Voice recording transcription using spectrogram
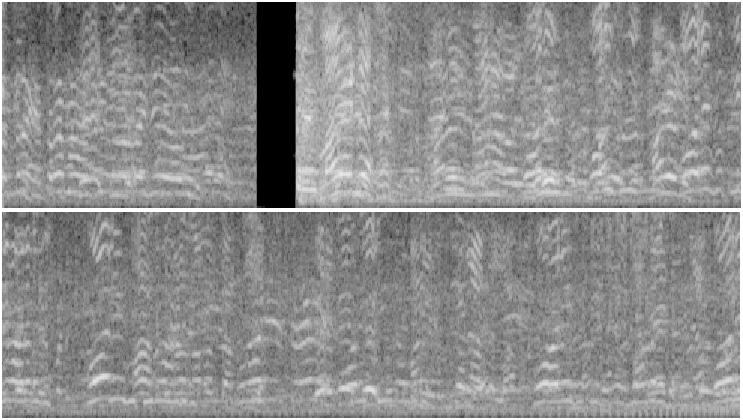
എത്ര എത്ര പ്രാവശ്യം പോലീസ് തീരുമാനമെടുക്കും പോലീസ് തീരുമാനമെടുക്കും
